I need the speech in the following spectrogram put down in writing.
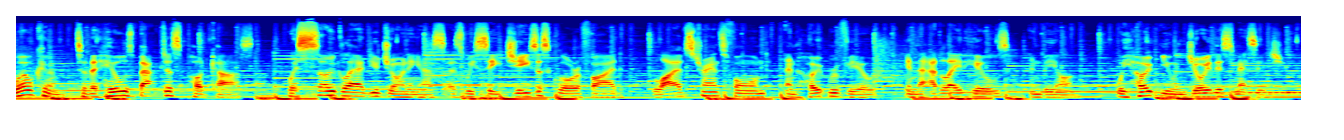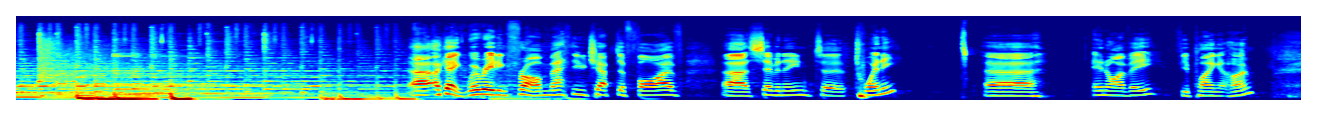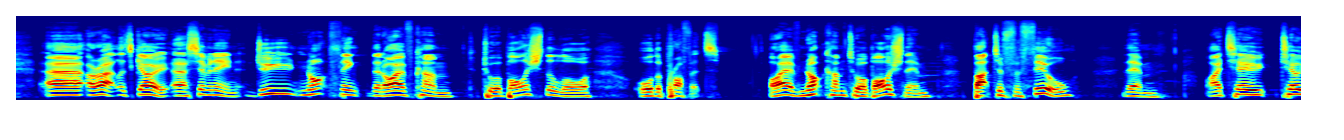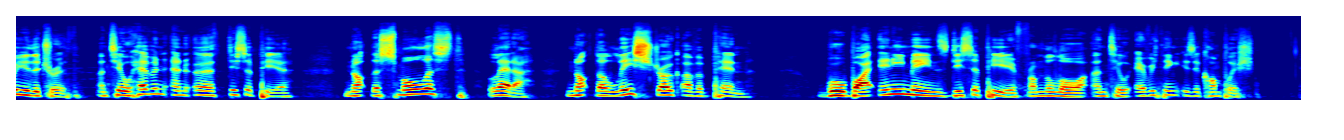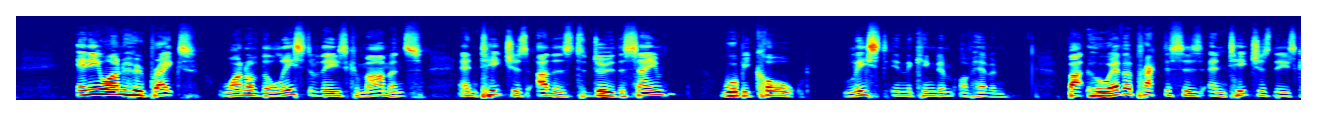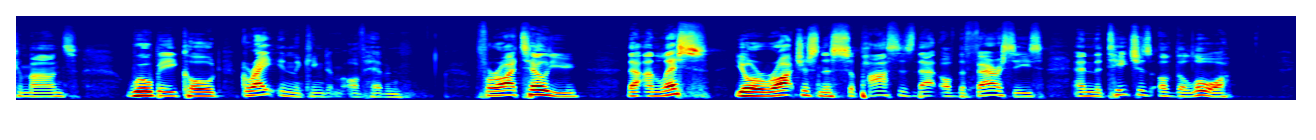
Welcome to the Hills Baptist Podcast. We're so glad you're joining us as we see Jesus glorified, lives transformed, and hope revealed in the Adelaide Hills and beyond. We hope you enjoy this message. Uh, okay, we're reading from Matthew chapter 5, uh, 17 to 20. Uh, NIV, if you're playing at home. Uh, all right, let's go. Uh, 17. Do not think that I have come to abolish the law or the prophets. I have not come to abolish them, but to fulfill them. I tell, tell you the truth. Until heaven and earth disappear, not the smallest letter, not the least stroke of a pen will by any means disappear from the law until everything is accomplished. Anyone who breaks one of the least of these commandments and teaches others to do the same will be called least in the kingdom of heaven. But whoever practices and teaches these commands will be called great in the kingdom of heaven. For I tell you that unless your righteousness surpasses that of the Pharisees and the teachers of the law,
